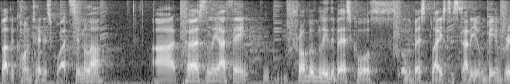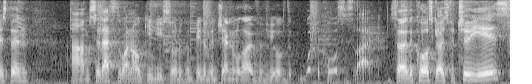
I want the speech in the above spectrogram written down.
but the content is quite similar. Uh, personally, I think probably the best course or the best place to study it would be in Brisbane. Um, so that's the one I'll give you sort of a bit of a general overview of the, what the course is like. So the course goes for two years.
